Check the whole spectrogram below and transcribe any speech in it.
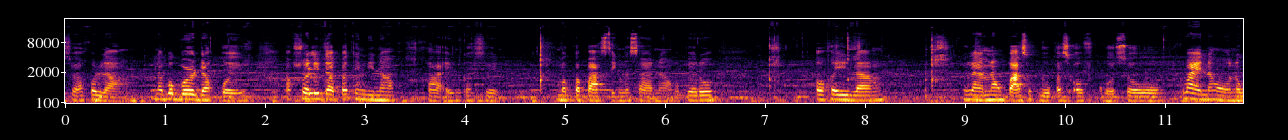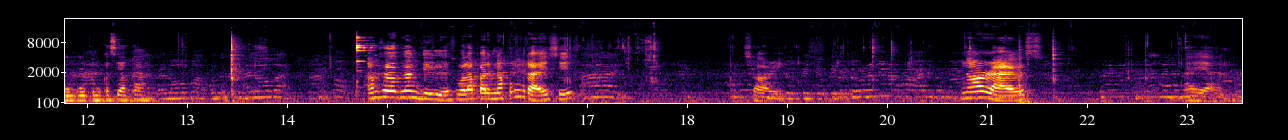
So ako lang. Naboboard ako eh. Actually, dapat hindi na ako kakain kasi magpa-fasting na sana ako. Pero okay lang. Wala naman akong pasok bukas off ko. So, kumain ako. Nagugutom kasi ako. Ang sarap ng dilis. Wala pa rin akong rice eh. Sorry. No rice. Ayan.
